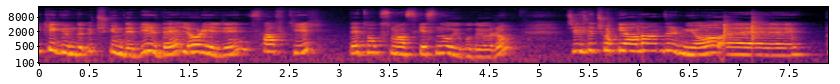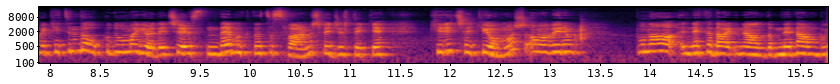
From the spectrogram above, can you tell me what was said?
2 günde 3 günde bir de L'Oreal'in Safkil detoks maskesini uyguluyorum. Cildi çok yağlandırmıyor. Ee, paketinde okuduğuma göre de içerisinde mıknatıs varmış ve ciltteki kiri çekiyormuş. Ama benim buna ne kadar inandım, neden bu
